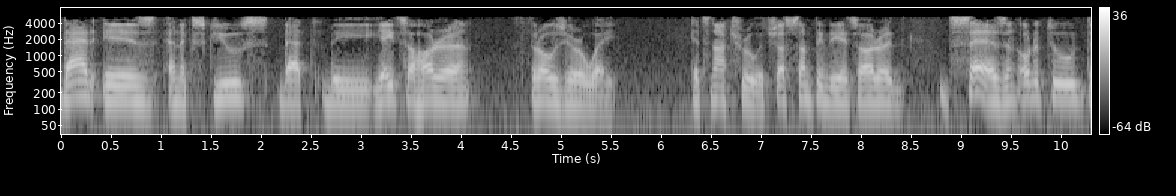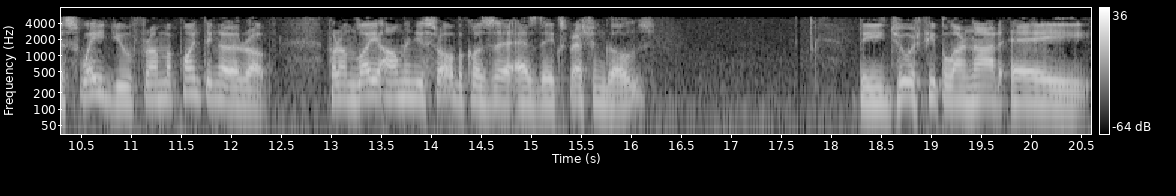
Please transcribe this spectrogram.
That is an excuse that the Yetzer Hara throws your way. It's not true. It's just something the Yetzer Hara says in order to dissuade you from appointing a Rav. From Loy Almin Yisrael, because uh, as the expression goes, the Jewish people are not a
